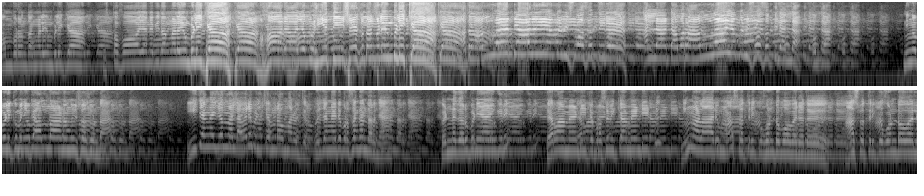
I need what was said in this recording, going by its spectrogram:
മമ്പുറം തങ്ങളെയും വിളിക്ക. മുസ്തഫായ നബി തങ്ങളെയും വിളിക്ക. മഹാരായ മുഹിയുദ്ദീൻ ഷേഖ് തങ്ങളെയും വിളിക്ക. അത് അള്ളാന്റെ ആൾ എന്ന വിശ്വാസത്തിൽ അല്ലാണ്ട് അവർ അല്ല എന്ന വിശ്വാസത്തിലല്ല ഒക്കെ നിങ്ങൾ വിളിക്കുമ്പോൾ നിങ്ങൾക്ക് അല്ലാണെന്ന് വിശ്വാസം ഉണ്ടാ ഈ ചങ്ങായി അവരെ വിളിച്ചിട്ടുണ്ടാവും വിളിച്ചു ഒരു ചങ്ങായിട്ട് പ്രസംഗം തെറിഞ്ഞ പെണ്ണ് ഗർഭിണിയായെങ്കിൽ കയറാൻ വേണ്ടിയിട്ട് പ്രസവിക്കാൻ വേണ്ടിയിട്ട് നിങ്ങൾ ആരും ആസ്പത്രിക്ക് കൊണ്ടുപോകരുത് ആസ്പത്രിക്ക് കൊണ്ടുപോകൽ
